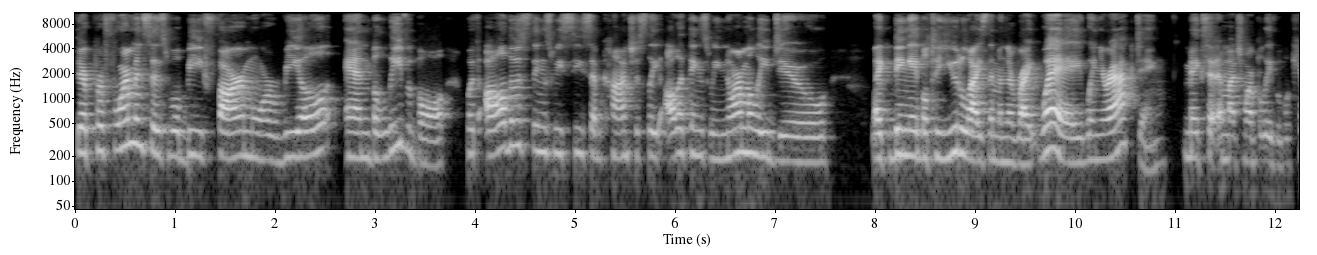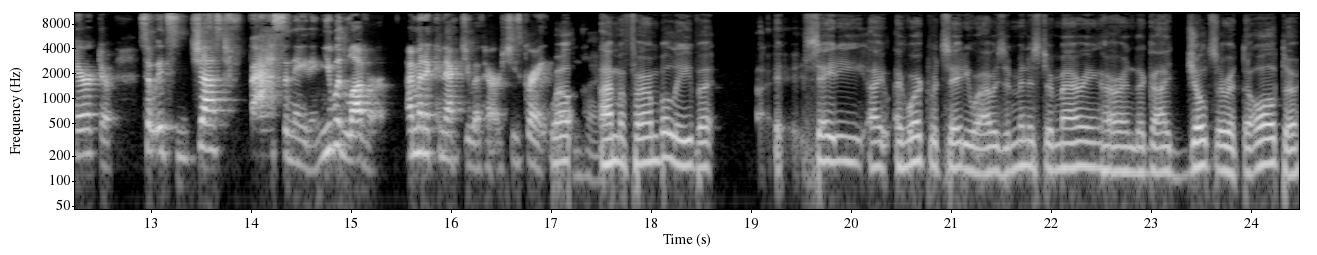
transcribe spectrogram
their performances will be far more real and believable with all those things we see subconsciously, all the things we normally do, like being able to utilize them in the right way when you're acting makes it a much more believable character. So it's just fascinating. You would love her. I'm going to connect you with her. She's great. Well, Okay. I'm a firm believer. uh, Sadie, I, I worked with Sadie where I was a minister marrying her, and the guy jolts her at the altar.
